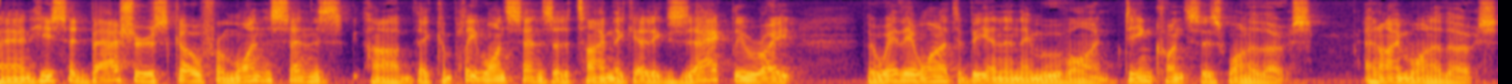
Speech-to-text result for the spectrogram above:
And he said bashers go from one sentence, uh, they complete one sentence at a time, they get exactly right the way they want it to be, and then they move on. Dean Koontz is one of those, and I'm one of those.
